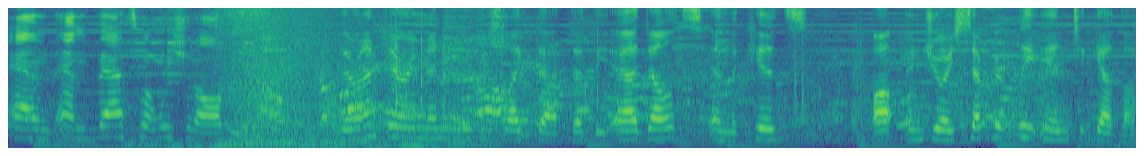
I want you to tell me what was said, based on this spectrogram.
and and that's what we should all be about. There aren't very many movies like that that the adults and the kids uh, enjoy separately and together,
